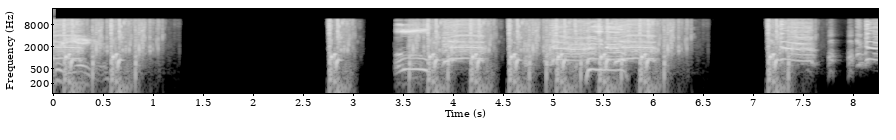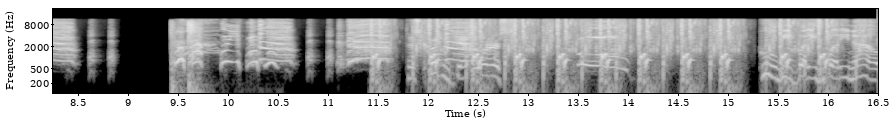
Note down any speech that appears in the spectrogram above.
Creative. Ooh! Time this couldn't get worse. Who'll be buddy's buddy now?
